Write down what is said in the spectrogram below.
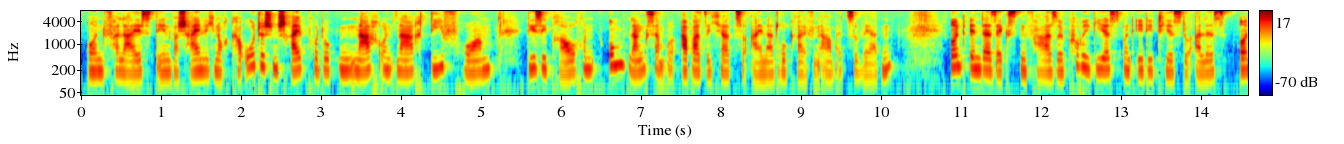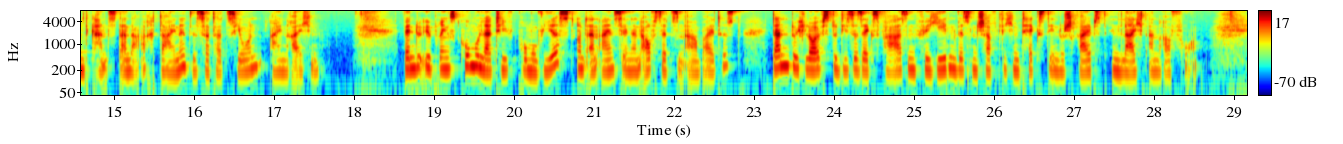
und verleihst den wahrscheinlich noch chaotischen Schreibprodukten nach und nach die Form, die sie brauchen, um langsam aber sicher zu einer druckreifen Arbeit zu werden. Und in der sechsten Phase korrigierst und editierst du alles und kannst danach deine Dissertation einreichen. Wenn du übrigens kumulativ promovierst und an einzelnen Aufsätzen arbeitest, dann durchläufst du diese sechs Phasen für jeden wissenschaftlichen Text, den du schreibst, in leicht anderer Form.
